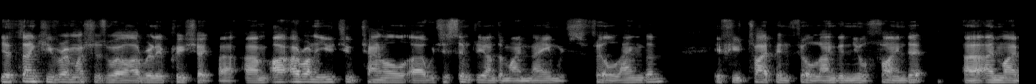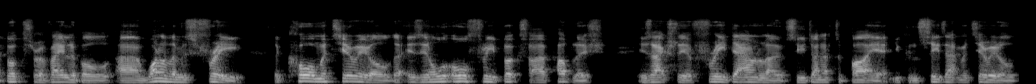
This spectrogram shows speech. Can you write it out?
Yeah, thank you very much as well. I really appreciate that. Um, I, I run a YouTube channel uh, which is simply under my name, which is Phil Langdon. If you type in Phil Langdon, you'll find it. Uh, and my books are available. Uh, one of them is free. The core material that is in all, all three books I publish is actually a free download, so you don't have to buy it. You can see that material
